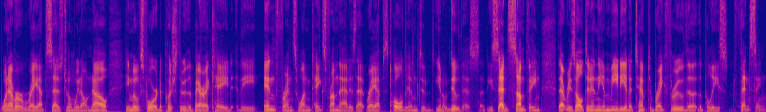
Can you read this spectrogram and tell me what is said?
whatever Ray Epps says to him, we don't know. He moves forward to push through the barricade. The inference one takes from that is that Ray Epps told him to, you know, do this. He said something that resulted in the immediate attempt to break through the the police fencing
